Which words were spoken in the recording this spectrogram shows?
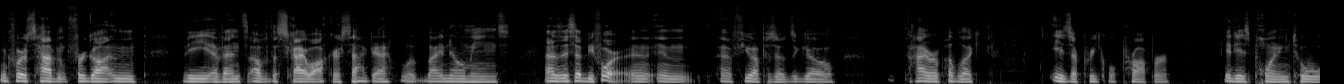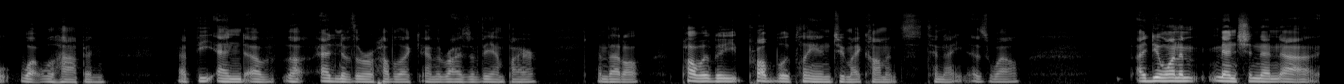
Of course, haven't forgotten the events of the Skywalker saga by no means. As I said before in, in a few episodes ago, High Republic is a prequel proper. It is pointing to what will happen at the end of the end of the Republic and the rise of the Empire, and that'll probably probably play into my comments tonight as well. I do want to mention then uh,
